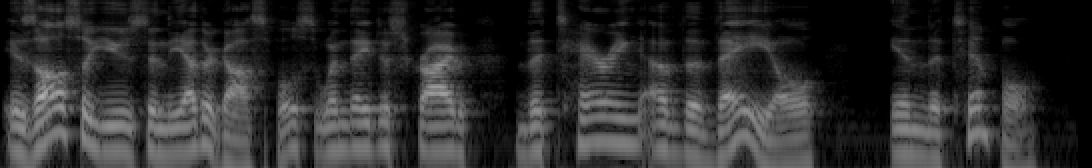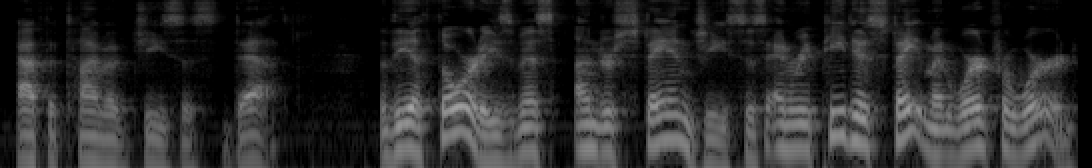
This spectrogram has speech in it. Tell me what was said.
is also used in the other Gospels when they describe the tearing of the veil in the temple at the time of Jesus' death. The authorities misunderstand Jesus and repeat his statement word for word,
